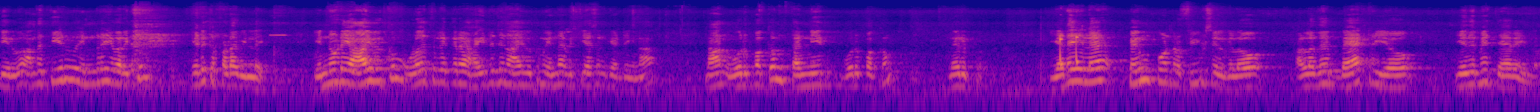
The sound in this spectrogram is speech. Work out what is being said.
தீர்வு. அந்த தீர்வு இன்றைய வரைக்கும் எடுக்கப்படவில்லை. என்னுடைய ஆய்வுக்கும் உலகத்தில் இருக்கிற ஹைட்ரஜன் ஆய்வுக்கும் என்ன வித்தியாசம்னு கேட்டிங்கன்னா நான் ஒரு பக்கம் தண்ணீர் ஒரு பக்கம் நெருப்பு. இடையில பெம் போன்ற ஃபியூல் செல்களோ அல்லது பேட்டரியோ எதுவுமே தேவையில்லை.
